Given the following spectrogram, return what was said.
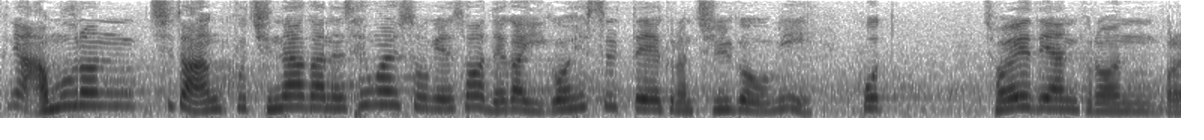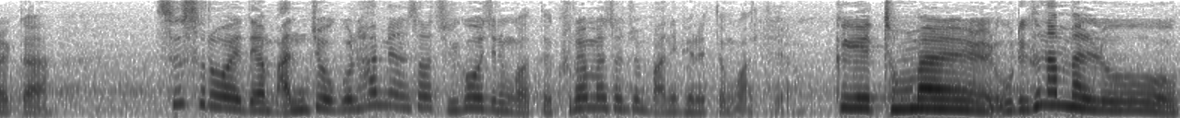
그냥 아무렇지도 않고 지나가는 생활 속에서 내가 이거 했을 때 그런 즐거움이 곧 저에 대한 그런 뭐랄까 스스로에 대한 만족을 하면서 즐거워지는 것 같아요. 그러면서 좀 많이 변했던 것 같아요. 그게 정말 우리 흔한 말로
